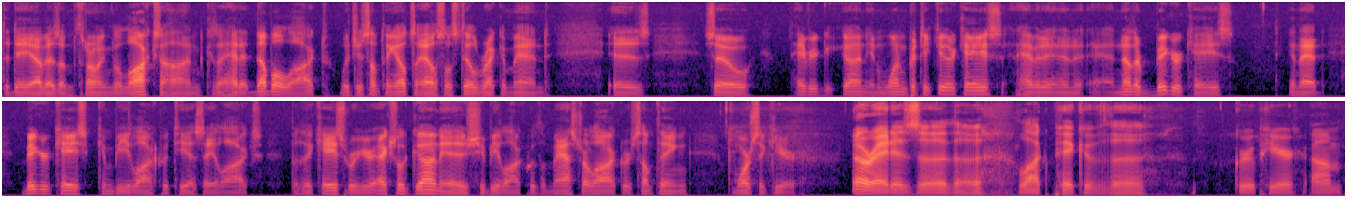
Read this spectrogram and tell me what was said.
the day of as I'm throwing the locks on because I had it double locked, which is something else I also still recommend is so have your gun in one particular case and have it in another bigger case and that bigger case can be locked with TSA locks but the case where your actual gun is should be locked with a master lock or something more secure. All right, as uh, the lock pick of the group here, um,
